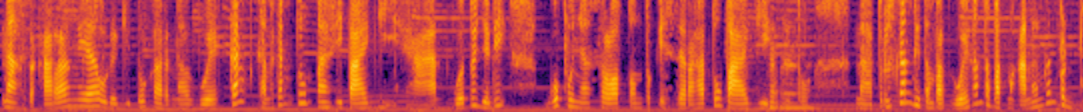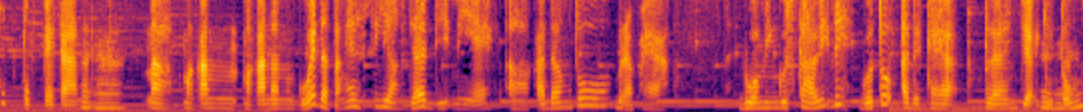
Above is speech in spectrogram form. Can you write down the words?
Nah sekarang ya udah gitu karena gue kan karena kan tuh masih pagi kan. Gue tuh jadi gue punya slot untuk istirahat tuh pagi Mm-mm. gitu. Nah terus kan di tempat gue kan tempat makanan kan pada tutup ya kan. Heeh. Nah makan makanan gue datangnya siang jadi nih ya eh, kadang tuh berapa ya? Dua minggu sekali deh. Gue tuh ada kayak belanja gitu. Mhm.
